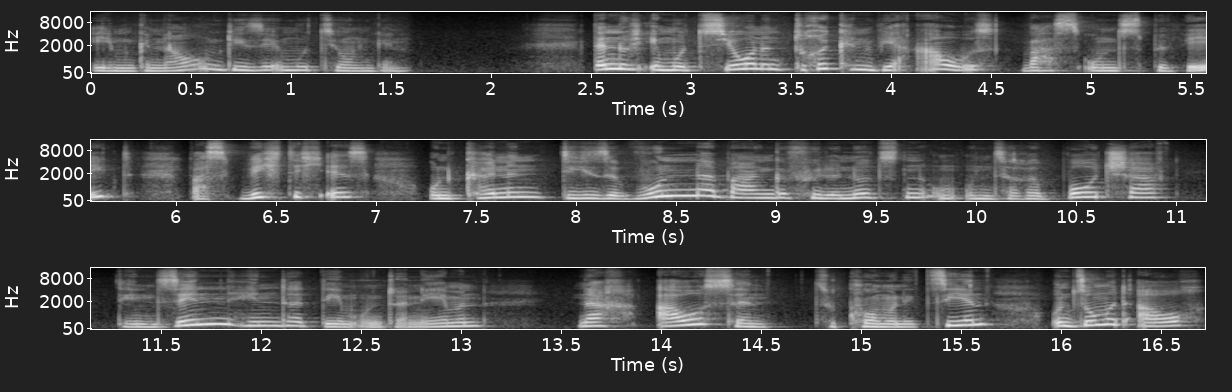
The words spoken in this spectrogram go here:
eben genau um diese Emotionen gehen. Denn durch Emotionen drücken wir aus, was uns bewegt, was wichtig ist und können diese wunderbaren Gefühle nutzen, um unsere Botschaft, den Sinn hinter dem Unternehmen nach außen zu kommunizieren und somit auch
